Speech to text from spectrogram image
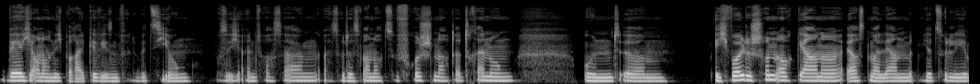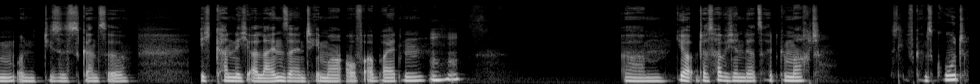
wäre ich auch noch nicht bereit gewesen für eine Beziehung, muss ich einfach sagen. Also das war noch zu frisch nach der Trennung und ähm, ich wollte schon auch gerne erstmal lernen, mit mir zu leben und dieses ganze Ich kann nicht allein sein Thema aufarbeiten. Ähm, ja, das habe ich in der Zeit gemacht. Es lief ganz gut.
